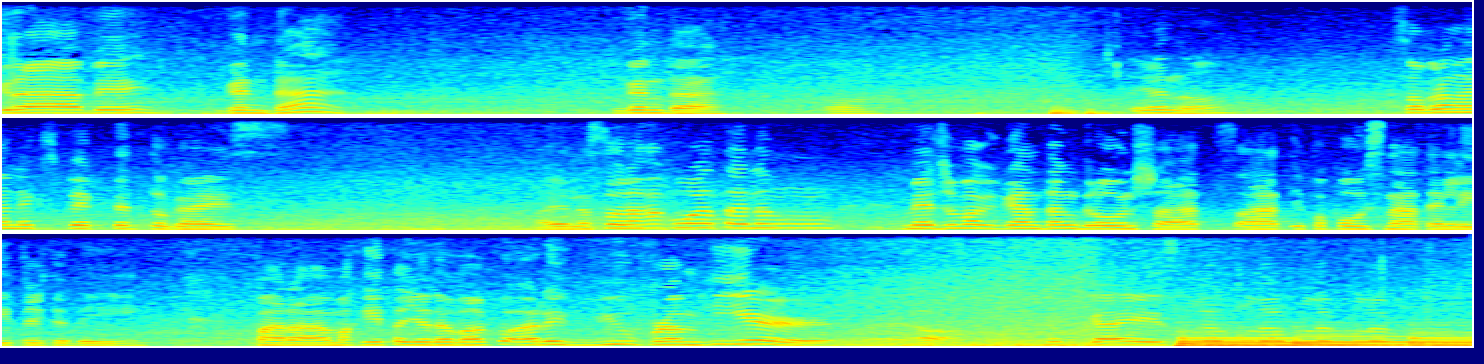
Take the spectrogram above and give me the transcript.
Grabe, ganda. Ganda. Oh. Ayun, no. Sobrang unexpected to, guys. Ayun na, so nakakuha tayo ng medyo magagandang drone shots at ipopost natin later today para makita nyo naman kung ano view from here. Oh, look guys, look, look, look, look.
